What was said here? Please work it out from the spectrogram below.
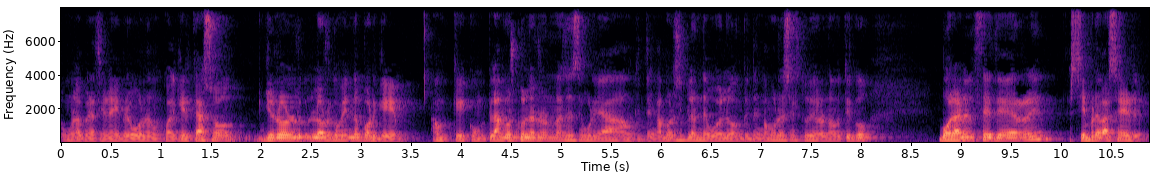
una operación ahí, pero bueno, en cualquier caso, yo no lo recomiendo porque aunque cumplamos con las normas de seguridad, aunque tengamos ese plan de vuelo, aunque tengamos ese estudio aeronáutico, volar en CTR siempre va a ser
